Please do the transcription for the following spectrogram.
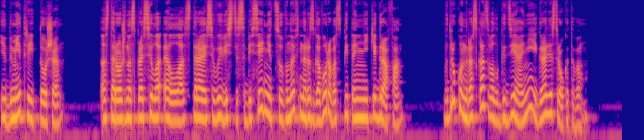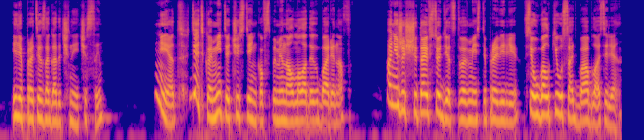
«И Дмитрий тоже», – осторожно спросила Элла, стараясь вывести собеседницу вновь на разговор о воспитаннике графа. Вдруг он рассказывал, где они играли с Рокотовым. Или про те загадочные часы. «Нет, дядька Митя частенько вспоминал молодых баринов. Они же, считай, все детство вместе провели, все уголки усадьбы облазили.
